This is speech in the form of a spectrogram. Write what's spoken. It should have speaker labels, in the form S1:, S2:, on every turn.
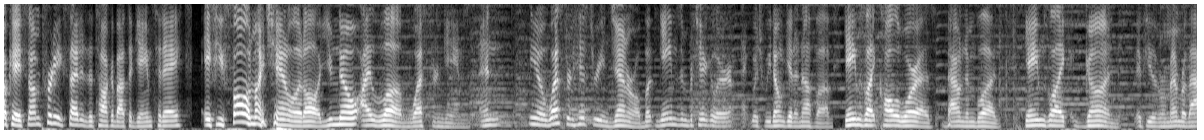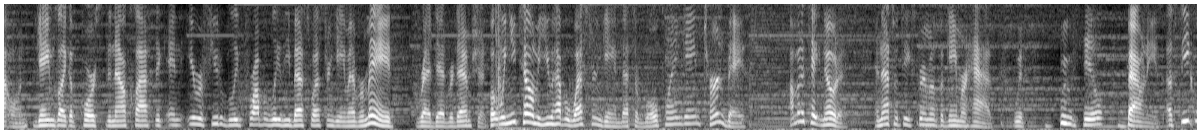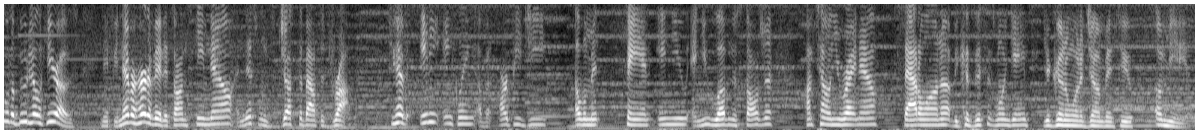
S1: Okay, so I'm pretty excited to talk about the game today. If you followed my channel at all, you know I love Western games and, you know, Western history in general, but games in particular, which we don't get enough of. Games like Call of Juarez, Bound in Blood, games like Gun, if you remember that one. Games like, of course, the now classic and irrefutably probably the best Western game ever made, Red Dead Redemption. But when you tell me you have a Western game that's a role playing game, turn based, I'm gonna take notice. And that's what the experimental gamer has with Boot Hill Bounties, a sequel to Boot Hill Heroes. And if you never heard of it, it's on Steam now, and this one's just about to drop. If you have any inkling of an RPG element fan in you and you love nostalgia, I'm telling you right now, saddle on up because this is one game you're gonna want to jump into immediately.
